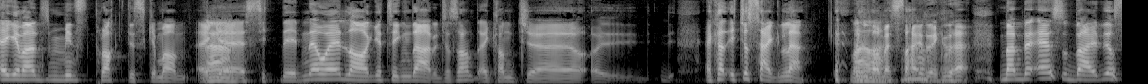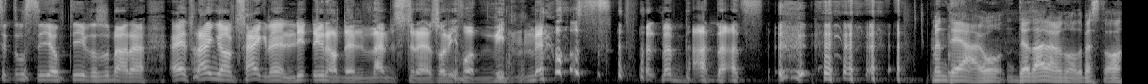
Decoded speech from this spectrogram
jeg er verdens minst praktiske mann. Jeg Ja. sitter inne og jeg lager ting der, ikke sant? Jeg kan ikke øh, Jeg kan ikke seile. La meg si deg det. Men det er så deilig å sitte på Sea of Thieves og så bare Jeg trenger å seile litt til venstre, så vi får vind med oss. Følg med badass. Men det, er jo, det der er jo noe av det beste da,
